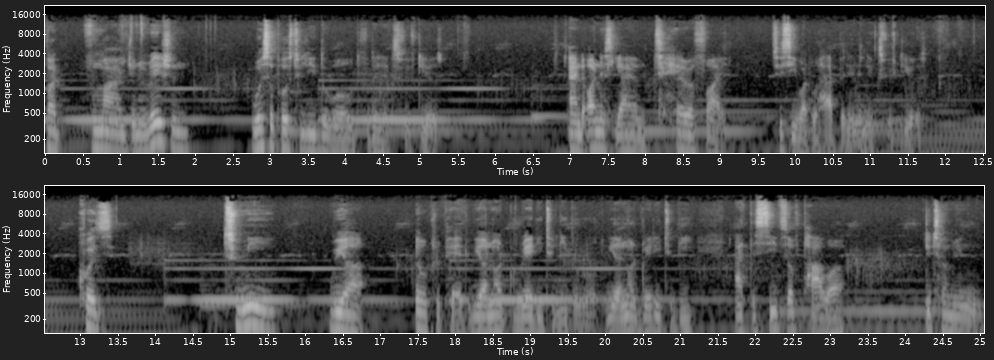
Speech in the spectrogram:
but for my generation, we're supposed to lead the world for the next 50 years. And honestly, I am terrified to see what will happen in the next 50 years. Because to me, we are ill prepared. We are not ready to lead the world. We are not ready to be at the seats of power, determining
